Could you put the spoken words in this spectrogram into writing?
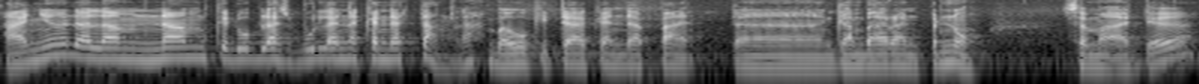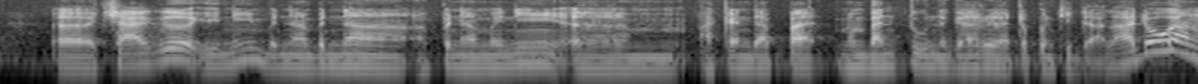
Hanya dalam 6 ke 12 bulan akan datang lah baru kita akan dapat uh, gambaran penuh sama ada uh, cara ini benar-benar apa nama ni um, akan dapat membantu negara ataupun tidak lah. Ada orang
